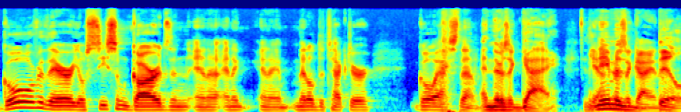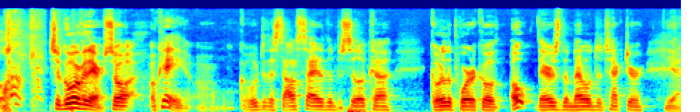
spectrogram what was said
Go over there. You'll see some guards and, and, a, and, a, and a metal detector. Go ask them. and there's a guy. His Yeah, name is a guy. Bill. So go over there. So okay, go to the south side of the basilica. Go to the portico. Oh, there's the metal detector. yeah.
